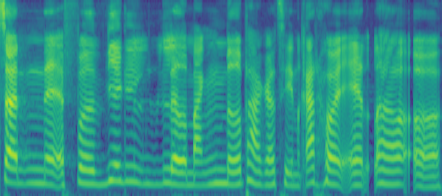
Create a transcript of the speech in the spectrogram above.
sådan øh, fået virkelig lavet mange madpakker til en ret høj alder, og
